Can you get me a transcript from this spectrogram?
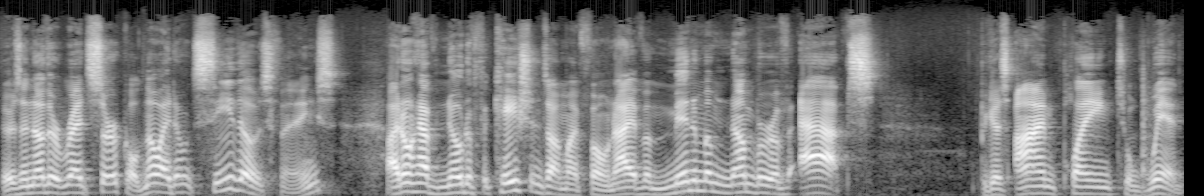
There's another red circle. No, I don't see those things. I don't have notifications on my phone. I have a minimum number of apps because I'm playing to win.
